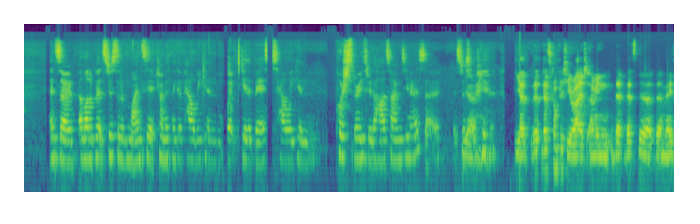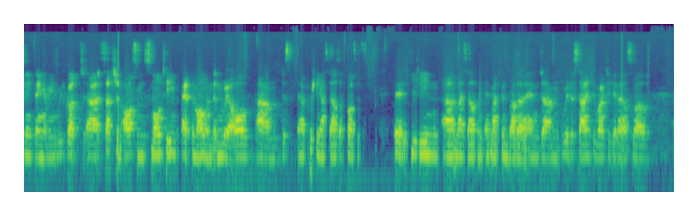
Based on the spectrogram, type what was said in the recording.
and so a lot of it's just sort of mindset trying to think of how we can work together best how we can push through through the hard times you know so it's just Yeah. Yeah, that, that's completely right. I mean, that that's the, the amazing thing. I mean, we've got uh, such an awesome small team at the moment, and we're all um, just uh, pushing ourselves. Of course, it's, it's Eujenne, uh, myself, and, and my twin brother, and um, we're just starting to work together as well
